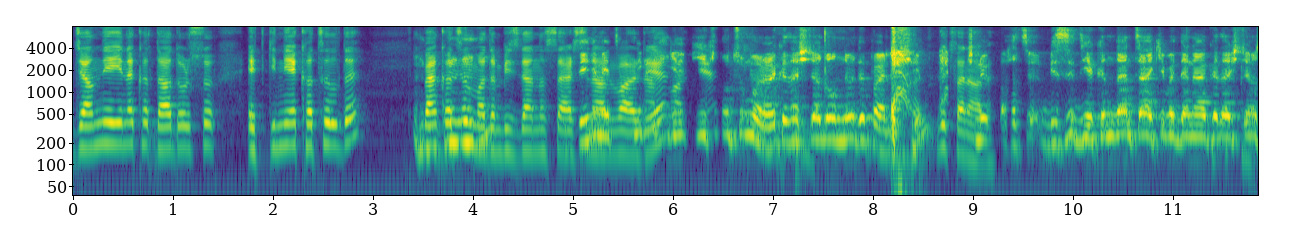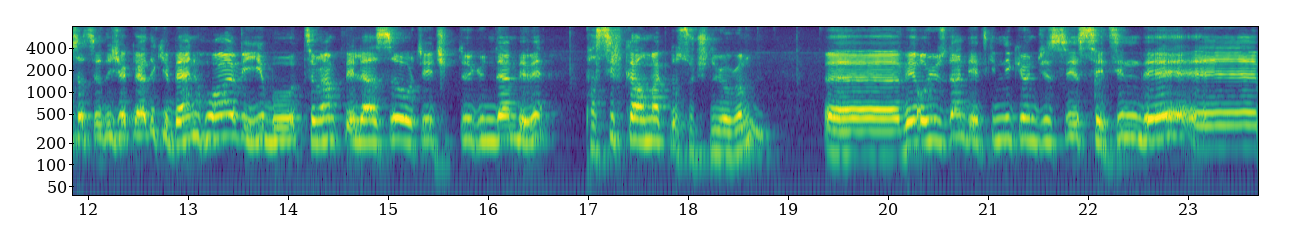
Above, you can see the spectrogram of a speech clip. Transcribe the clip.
canlı yayına daha doğrusu etkinliğe katıldı. Ben katılmadım bizden nasıl Ersin Benim abi var diye. bir iki notum var. Arkadaşlarla onları da paylaşayım. Lütfen Şimdi abi. hatır- bizi yakından takip eden arkadaşlarımız hatırlayacaklardı ki ben Huawei'yi bu Trump belası ortaya çıktığı günden beri pasif kalmakla suçluyorum. Ee, ve o yüzden de etkinlik öncesi setin de e,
